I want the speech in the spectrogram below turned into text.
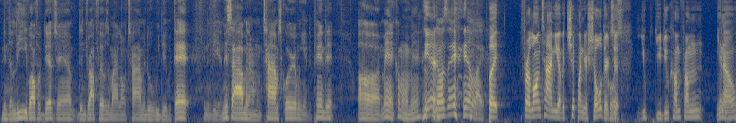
And then to leave off of Def Jam, then drop Forever's a Mighty Long Time and do what we did with that. Then to be in this album, and I'm on Times Square and we independent. Uh, man, come on, man. Yeah. You know what I'm saying? like, But for a long time, you have a chip on your shoulder to you. You do come from you know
